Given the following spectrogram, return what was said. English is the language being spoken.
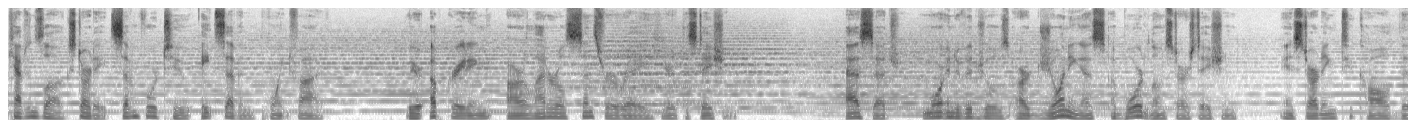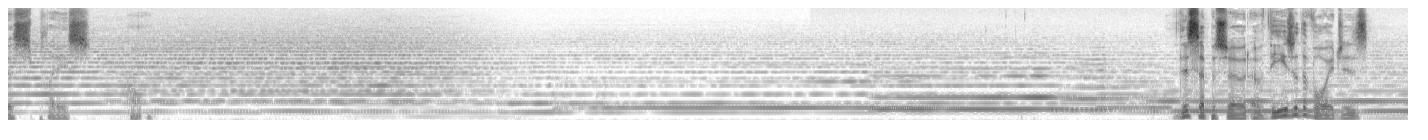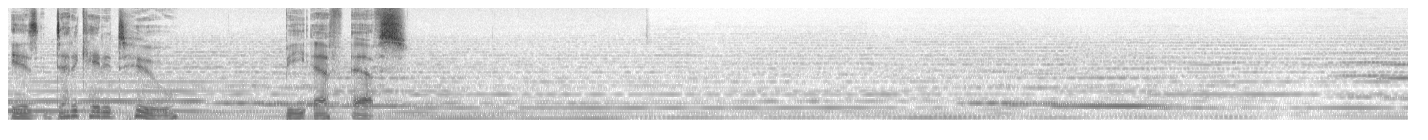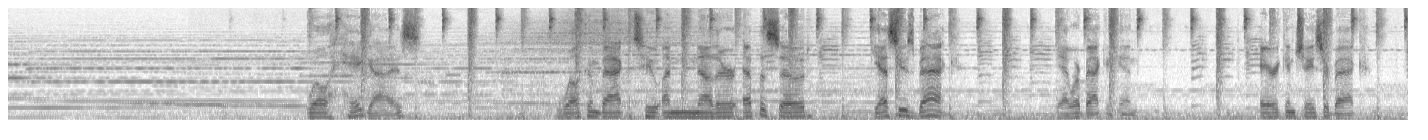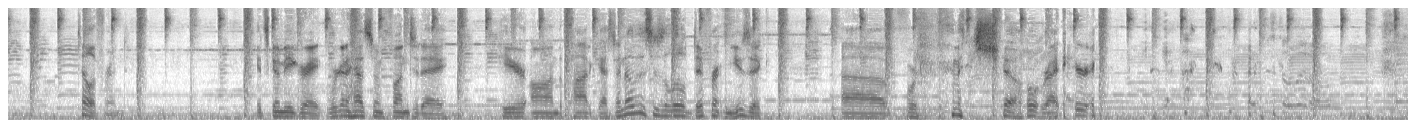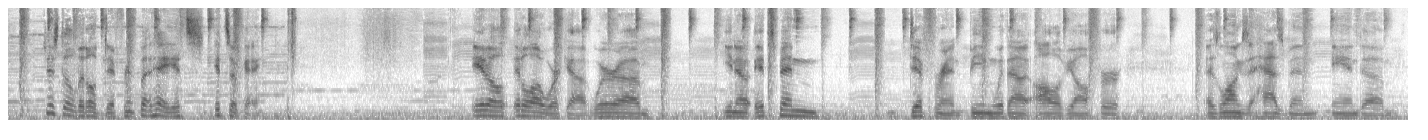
Captain's log, stardate 74287.5. We are upgrading our lateral sensor array here at the station. As such, more individuals are joining us aboard Lone Star Station and starting to call this place home. This episode of These Are the Voyages is dedicated to BFFs. Well, hey guys. Welcome back to another episode. Guess who's back? Yeah, we're back again. Eric and Chase are back. Tell a friend. It's going to be great. We're going to have some fun today here on the podcast. I know this is a little different music uh, for the show, right, Eric? Just a little. Just a little different, but hey, it's it's okay. It'll it'll all work out. We're um, you know, it's been different being without all of y'all for as long as it has been, and um,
